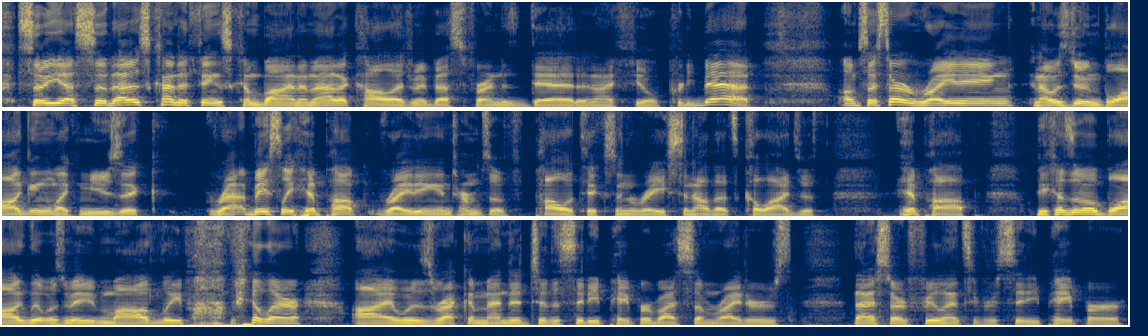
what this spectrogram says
so yeah, so those kind of things combined. I'm out of college, my best friend is dead, and I feel pretty bad. Um, so I started writing, and I was doing blogging, like music, rap, basically hip hop writing in terms of politics and race and how that collides with hip hop. Because of a blog that was maybe mildly popular, I was recommended to the City Paper by some writers. Then I started freelancing for City Paper,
